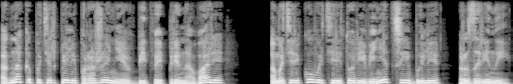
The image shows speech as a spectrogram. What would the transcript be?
однако потерпели поражение в битве при Наваре, а материковые территории Венеции были разорены.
